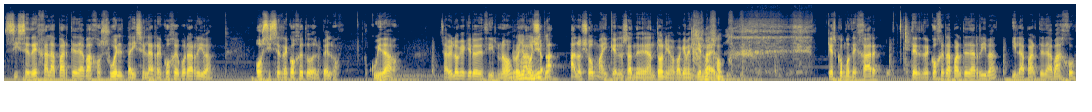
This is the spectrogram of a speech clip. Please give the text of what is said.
si se deja la parte de abajo suelta y se la recoge por arriba o si se recoge todo el pelo. Cuidado. ¿Sabéis lo que quiero decir, no? Rollo a, los, a, a los Shawn Michaels, de Antonio, para que me entienda él. Que es como dejar, te recoges la parte de arriba y la parte de abajo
